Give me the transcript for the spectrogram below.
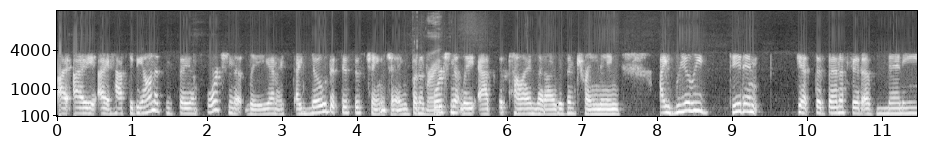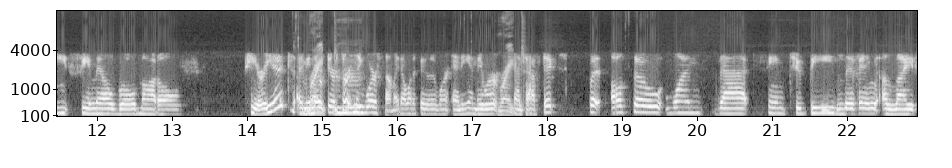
I, I, I, have to be honest and say, unfortunately, and I, I know that this is changing, but unfortunately, right. at the time that I was in training, I really didn't get the benefit of many female role models. Period. I mean, right. there, there mm-hmm. certainly were some. I don't want to say there weren't any, and they were right. fantastic, but also ones that seemed to be living a life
